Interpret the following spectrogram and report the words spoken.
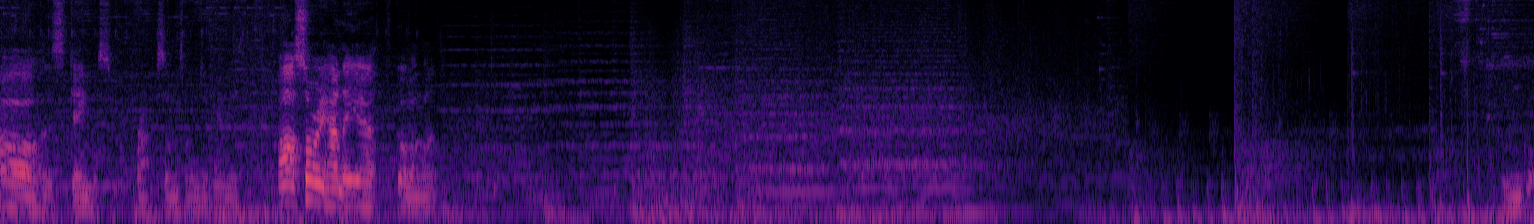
Oh, this game is crap sometimes, it really is. Oh, sorry, Hannah, yeah, forgot about that. We've got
